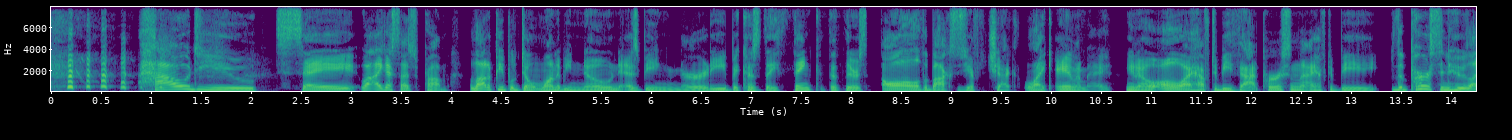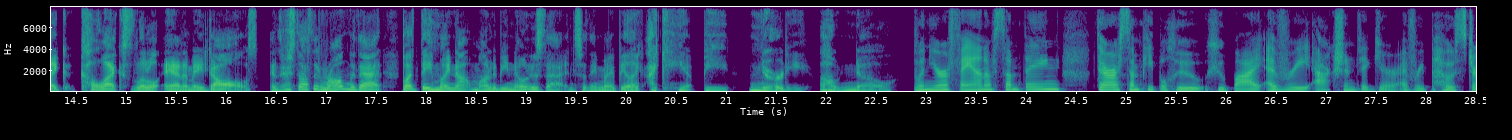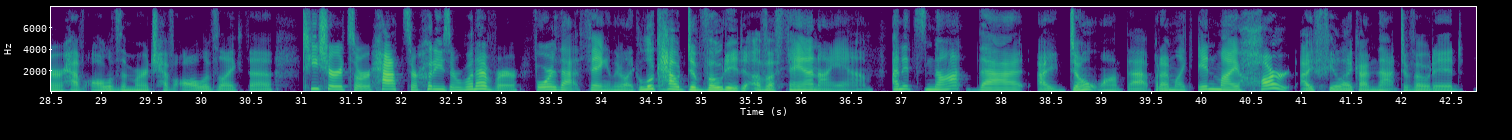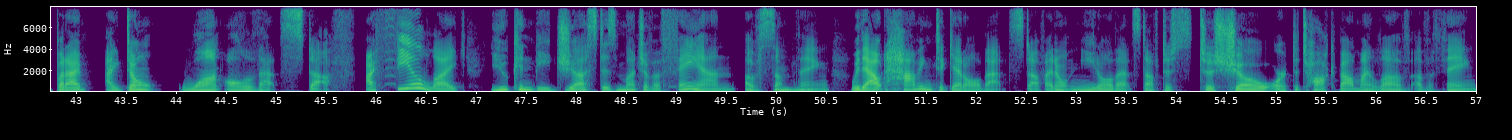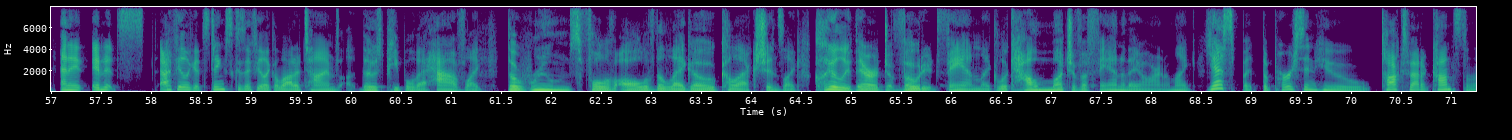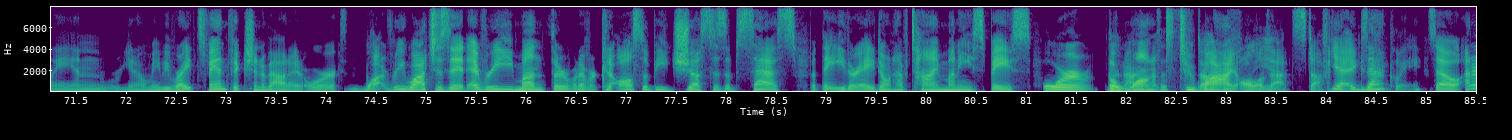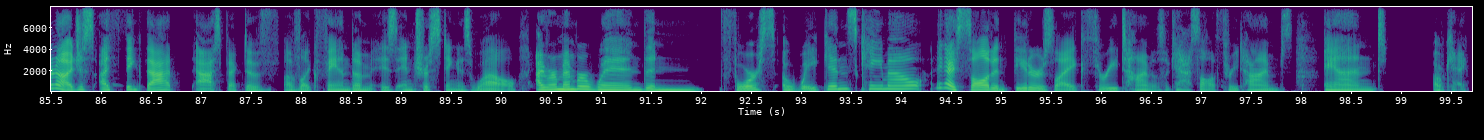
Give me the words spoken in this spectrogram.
how do you say, well, I guess that's the problem. A lot of people don't want to be known as being nerdy because they think that there's all the boxes you have to check, like anime. You know, oh, I have to be that person. I have to be the person who like collects little anime dolls. And there's nothing wrong with that, but they might not want to be known as that. And so they might be like, I can't be nerdy. Oh, no. When you're a fan of something there are some people who who buy every action figure every poster have all of the merch have all of like the t-shirts or hats or hoodies or whatever for that thing and they're like look how devoted of a fan i am. And it's not that i don't want that but i'm like in my heart i feel like i'm that devoted but i i don't want all of that stuff. I feel like you can be just as much of a fan of mm-hmm. something without having to get all that stuff. I don't need all that stuff to to show or to talk about my love of a thing. And it and it's I feel like it stinks because I feel like a lot of times uh, those people that have like the rooms full of all of the Lego collections, like clearly they're a devoted fan. Like look how much of a fan they are. And I'm like, yes, but the person who talks about it constantly and you know maybe writes fan fiction about it or wa- rewatches it every month or whatever could also be just as obsessed, but they either a don't have time, money, space, or the want to buy all of yeah. that stuff. Yeah, exactly. So I don't know. I just I think that aspect of of like fandom is interesting as well. I remember when the Force Awakens came out. I think I saw it in theaters like three times. I was like, yeah, I saw it three times. And okay.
